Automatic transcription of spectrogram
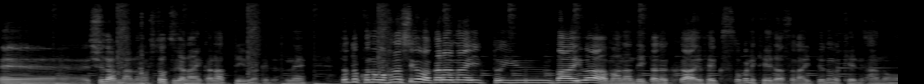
えー手段なの一つじゃないかなっていうわけですね。ちょっとこのお話がわからないという場合は、学んでいただくか、FX とかに手出さないっていうのが、あの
